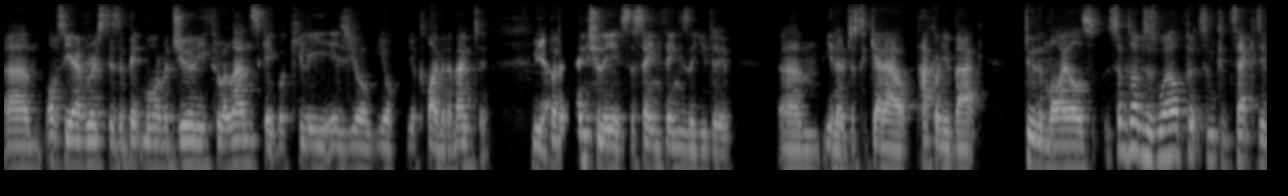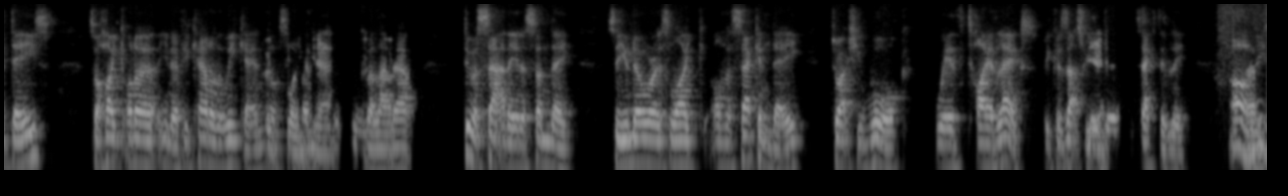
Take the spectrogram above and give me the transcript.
Um obviously everest is a bit more of a journey through a landscape where kili is your your you're climbing a mountain. Yeah. but essentially it's the same things that you do. Um you know just to get out pack on your back do the miles sometimes as well put some consecutive days so hike on a you know if you can on the weekend Good obviously point, yeah. you're allowed out do a saturday and a sunday so you know what it's like on the second day to actually walk with tired legs because that's what Yeah. you're doing consecutively Oh, Um.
